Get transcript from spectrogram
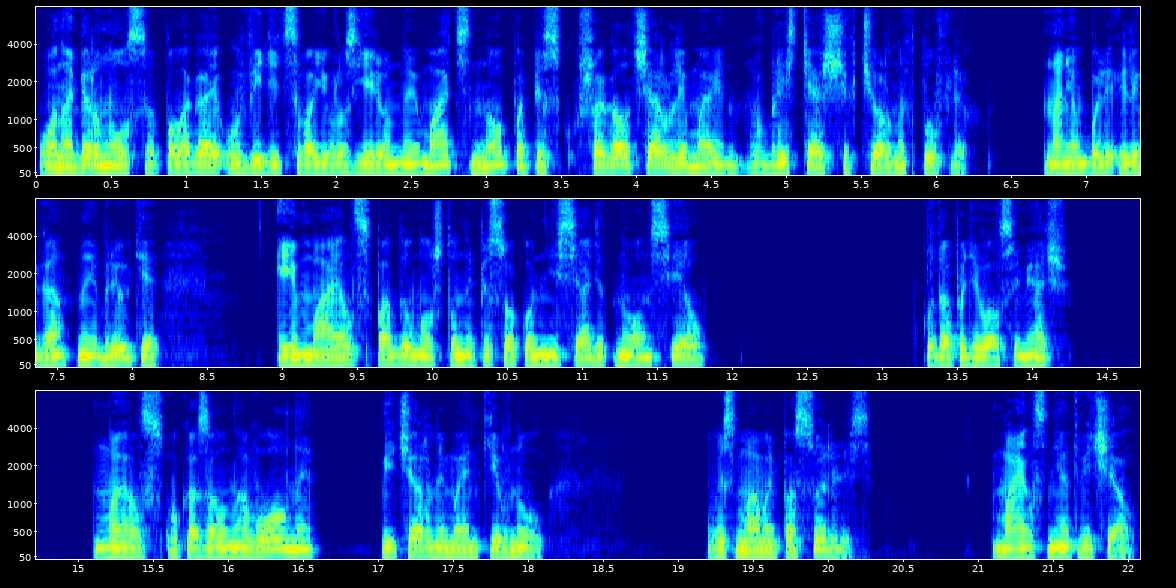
Он обернулся, полагая увидеть свою разъяренную мать, но по песку шагал Чарли Мейн в блестящих черных туфлях. На нем были элегантные брюки, и Майлз подумал, что на песок он не сядет, но он сел. Куда подевался мяч? Майлз указал на волны, и Чарли Мэн кивнул. «Вы с мамой поссорились?» Майлз не отвечал.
